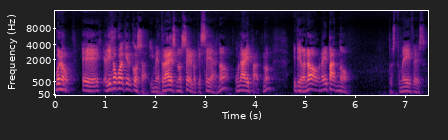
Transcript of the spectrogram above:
bueno, eh, cualquier cosa y me traes, no sé, lo que sea, ¿no? Un iPad, ¿no? Y te digo, no, un iPad no. Pues tú me dices,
